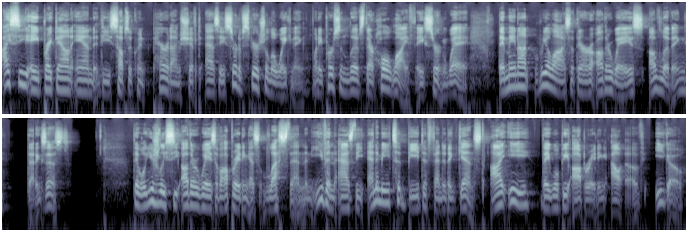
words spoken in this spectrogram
I see a breakdown and the subsequent paradigm shift as a sort of spiritual awakening. When a person lives their whole life a certain way, they may not realize that there are other ways of living that exist. They will usually see other ways of operating as less than and even as the enemy to be defended against, i.e., they will be operating out of ego.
